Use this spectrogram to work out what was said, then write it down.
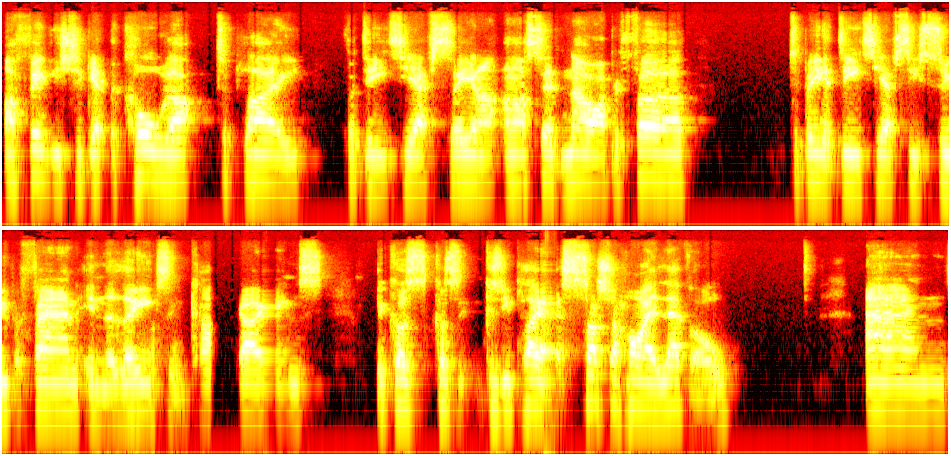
I think you should get the call up to play for DTFC. And I, and I said, no, I prefer to be a DTFC super fan in the leagues and cup games because because because you play at such a high level and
